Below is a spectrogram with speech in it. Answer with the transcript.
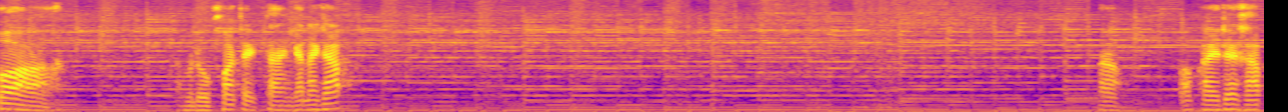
ก็มาดูข้อแตกต่างกันนะครับอ้าวขออภัยด้วยครับ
